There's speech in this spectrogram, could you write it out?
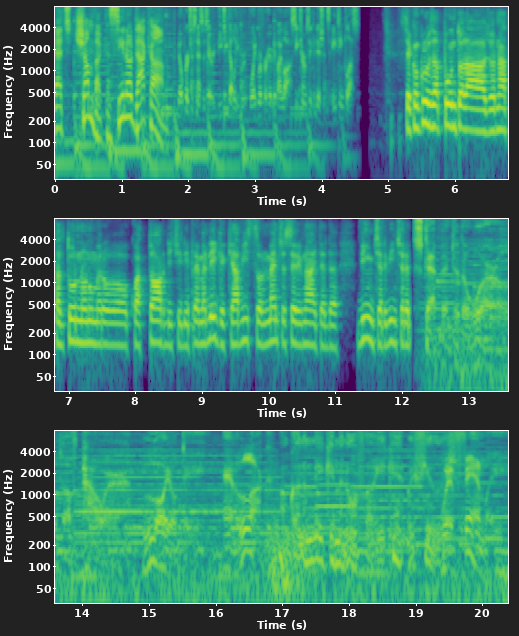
That's chumbacasino.com. No purchase necessary. VGW Group. Void were prohibited by law. See terms and conditions. 18 plus. Si è conclusa appunto la giornata al turno numero 14 di Premier League che ha visto il Manchester United vincere, vincere. Step into the world of power, loyalty, and luck. I'm gonna make him an offer he can't refuse. With family,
